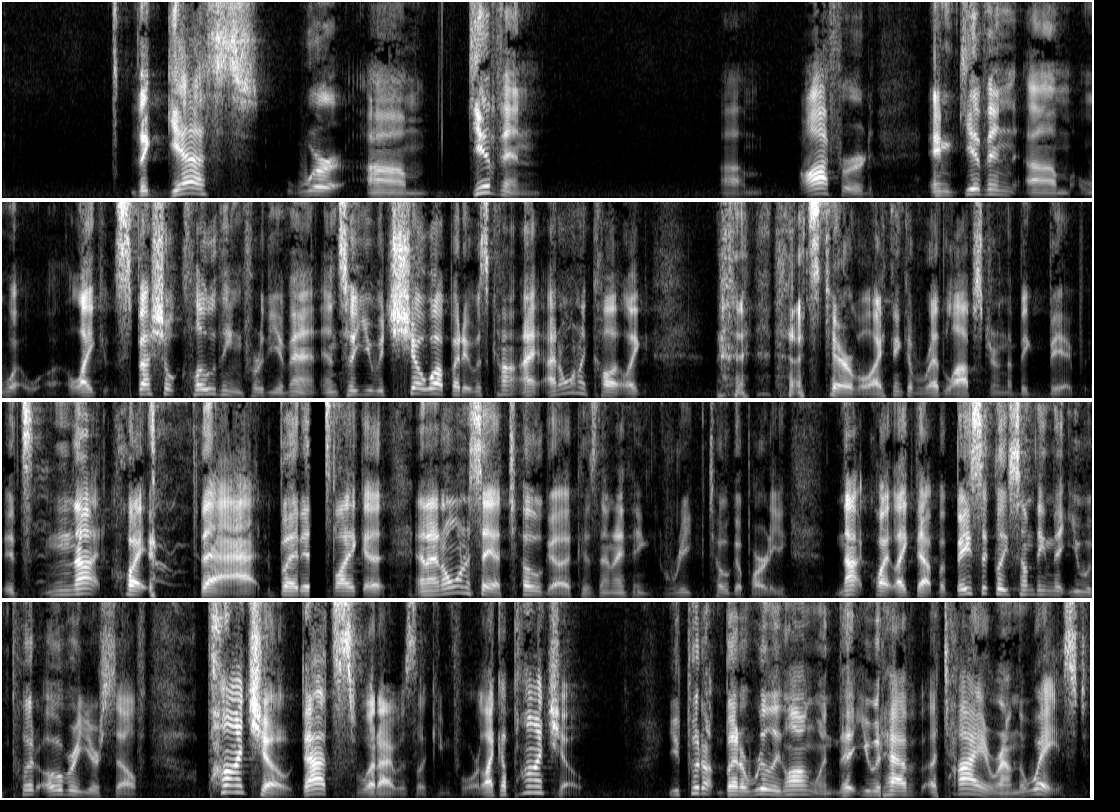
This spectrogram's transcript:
the guests were um, given um, offered and given um, wh- like special clothing for the event. And so you would show up, but it was, con- I, I don't want to call it like, that's terrible. I think of Red Lobster and the Big Bib. It's not quite that, but it's like a, and I don't want to say a toga because then I think Greek toga party. Not quite like that, but basically something that you would put over yourself. Poncho, that's what I was looking for, like a poncho. You put, on, but a really long one that you would have a tie around the waist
